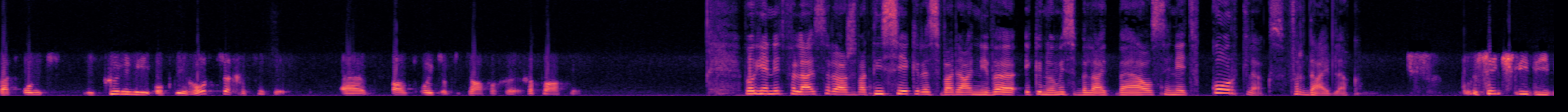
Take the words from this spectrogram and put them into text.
wat ons ekonomie op die rotse gesit het uh als ooit op die tafel ge, geplaas het. Wil jy net vir luisteraars wat nie seker is wat daai nuwe ekonomiese beleid behels nie net kortliks verduidelik? Essentially the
